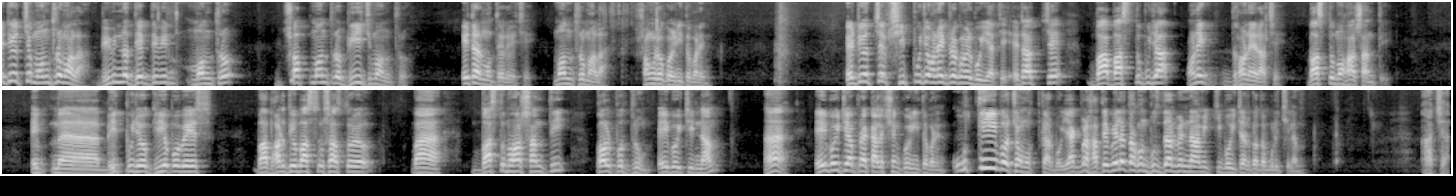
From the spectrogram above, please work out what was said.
এটি হচ্ছে মন্ত্রমালা, বিভিন্ন দেবদেবীর মন্ত্র, জপ মন্ত্র, বীজ মন্ত্র। এটার মধ্যে রয়েছে। মন্ত্রমালা, সংগ্রহ করে নিতে পারেন। এটি হচ্ছে শিব পুজো, অনেক রকমের বই আছে। এটা হচ্ছে বা বাস্তু পূজা, অনেক ধরনের আছে। বাস্তু মহাশান্তি। এই ভিত পুজো, গৃহপ্রবেশ বা ভারতীয় বাস্তুশাস্ত্র বা বাস্তু মহাশান্তি, কল্পদ্রুম, এই বইটির নাম। হ্যাঁ এই বইটি আপনার কালেকশন করে নিতে পারেন। অতীব চমৎকার বই। একবার হাতে পেলে তখন বুঝতে পারবেন না আমি কী বইটার কথা বলেছিলাম। আচ্ছা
